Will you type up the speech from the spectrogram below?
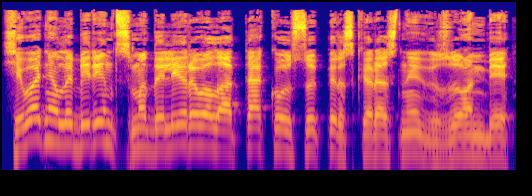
«Сегодня лабиринт смоделировал атаку суперскоростных зомби,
